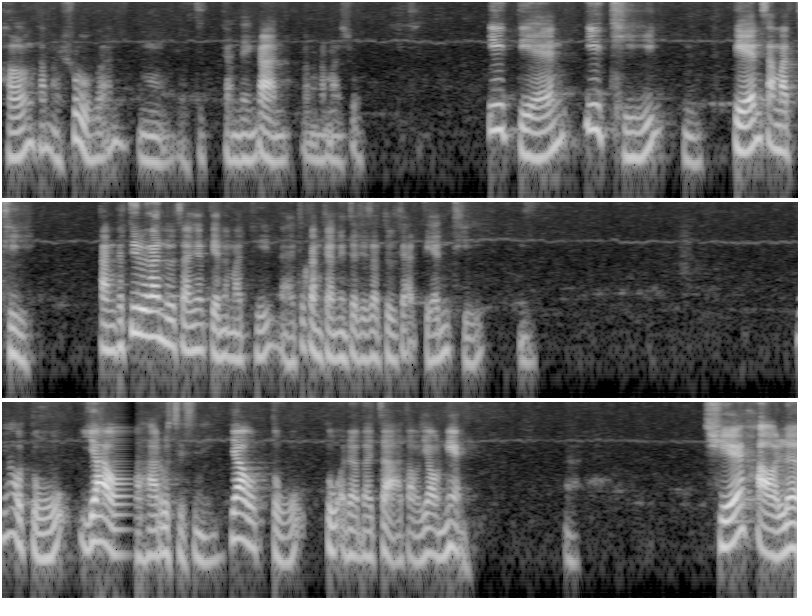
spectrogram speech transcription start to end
Heng sama shu kan. Hmm, gandengkan heng sama sama ti. Kan kecil kan tulisannya tian sama ti. Nah itu kan gandeng jadi satu kayak tian ti. Yao tu, yao harus di sini. Yao tu, tu ada baca atau yao nian. Nah. Xie hao le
